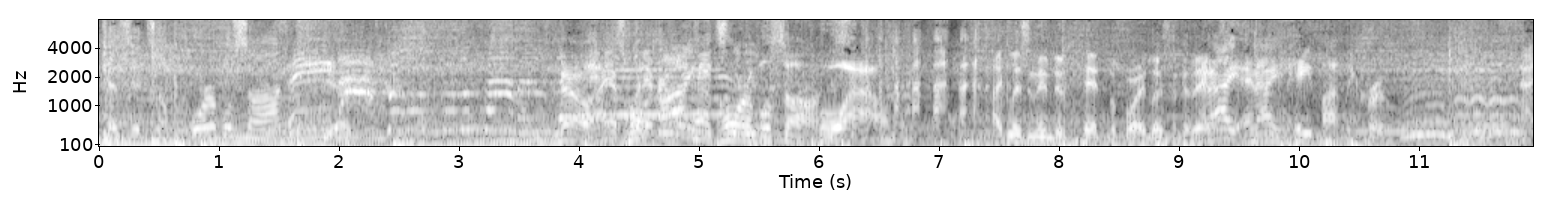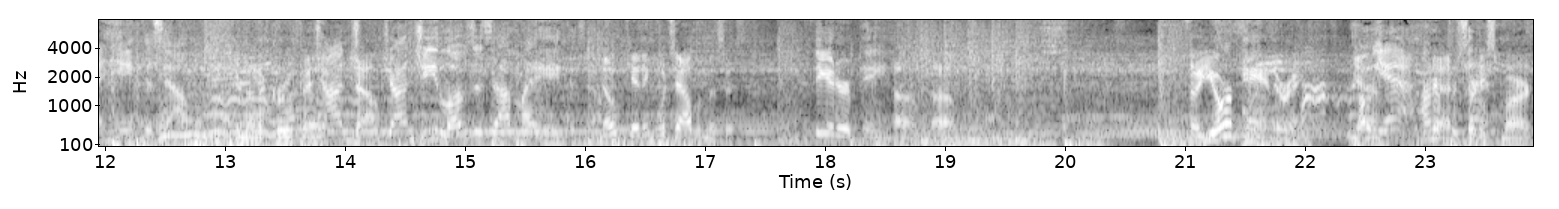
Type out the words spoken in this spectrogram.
because it's a horrible song. no, I have what everyone I have needs to horrible songs. Wow. I'd listen into the pit before I'd listen to this. and I and I hate Motley Crue. I hate this album. You're not a crew fan? John No. John G loves this album. I hate this album. No kidding. Which album is this? Theatre of Pain. Oh, oh. So you're pandering. Oh yeah, hundred Yeah, pretty percent. smart.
